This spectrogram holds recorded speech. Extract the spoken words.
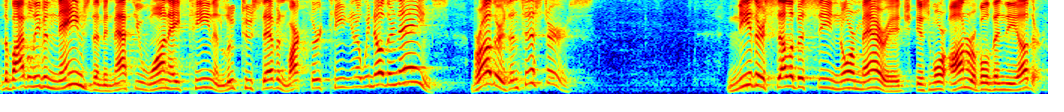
the Bible even names them in Matthew 1, 18 and Luke 2, 7, Mark 13. You know, we know their names, brothers and sisters. Neither celibacy nor marriage is more honorable than the other.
